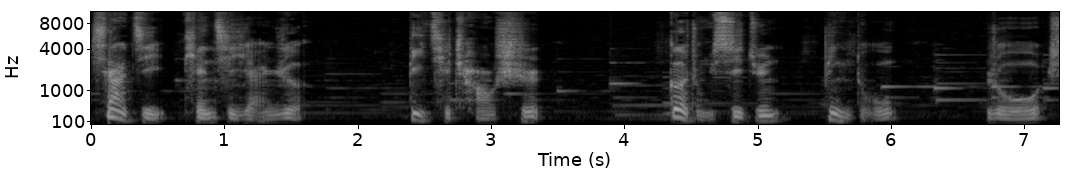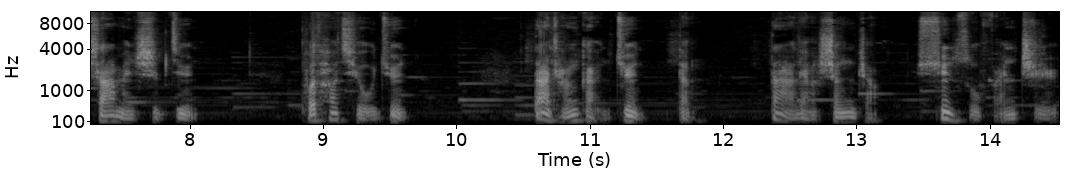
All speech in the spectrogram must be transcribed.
夏季天气炎热，地气潮湿。各种细菌、病毒，如沙门氏菌、葡萄球菌、大肠杆菌等，大量生长、迅速繁殖，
